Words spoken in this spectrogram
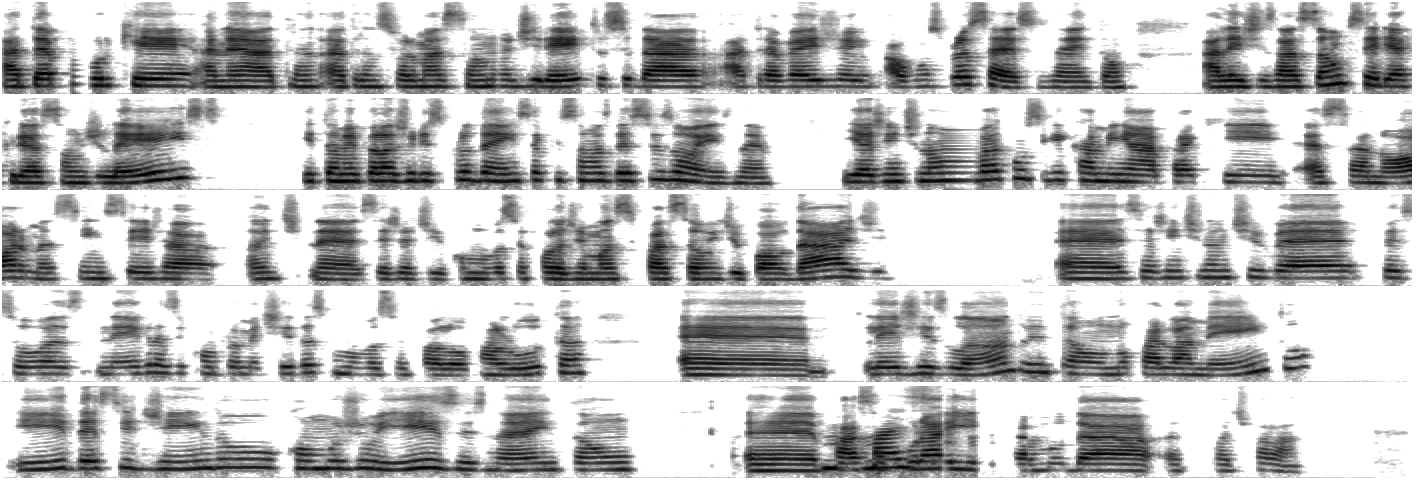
Até porque né, a, a transformação no direito se dá através de alguns processos, né? Então, a legislação, que seria a criação de leis, e também pela jurisprudência, que são as decisões, né? E a gente não vai conseguir caminhar para que essa norma, assim, seja, anti, né, seja de, como você falou, de emancipação e de igualdade, é, se a gente não tiver pessoas negras e comprometidas, como você falou, com a luta, é, legislando, então, no parlamento e decidindo como juízes, né? Então, é, passa Mas... por aí para mudar. Pode falar.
